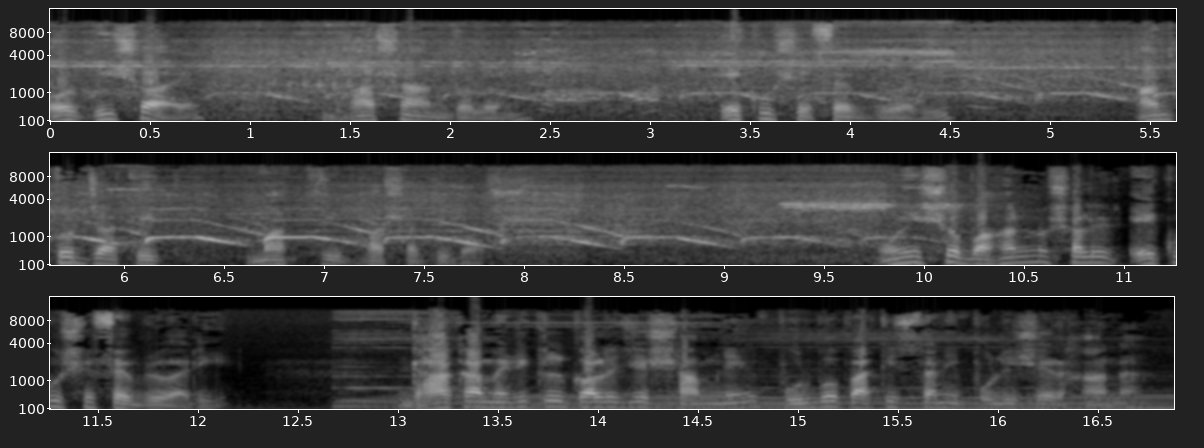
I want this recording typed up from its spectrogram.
ওর বিষয়, ভাষা আন্দোলন, একুশে ফেব্রুয়ারি, আন্তর্জাতিক মাতৃভাষা দিবস। উনিশশো সালের একুশে ফেব্রুয়ারি, ঢাকা মেডিকেল কলেজের সামনে পূর্ব পাকিস্তানি পুলিশের হানা।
